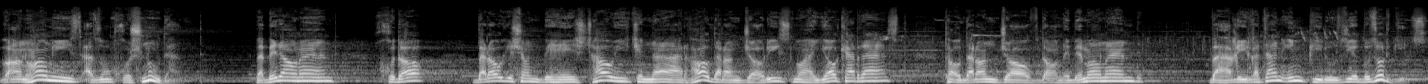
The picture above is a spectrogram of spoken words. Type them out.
و آنها نیز از او خوشنودند و بدانند خدا برایشان بهشت هایی که نهرها در آن جاری است مهیا کرده است تا در آن جاودانه بمانند و حقیقتا این پیروزی بزرگی است.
